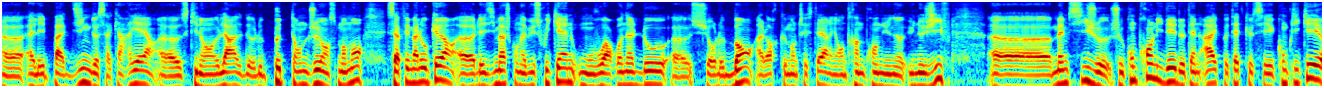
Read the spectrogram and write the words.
Euh, elle n'est pas digne de sa carrière. Euh, ce qu'il en là, le peu de temps de jeu en ce moment, ça fait mal au cœur. Euh, les images qu'on a vues ce week-end où on voit Ronaldo sur le banc alors que Manchester est en train de prendre une, gifle. Même si je, comprends l'idée de Ten Hag, peut-être que c'est compliqué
